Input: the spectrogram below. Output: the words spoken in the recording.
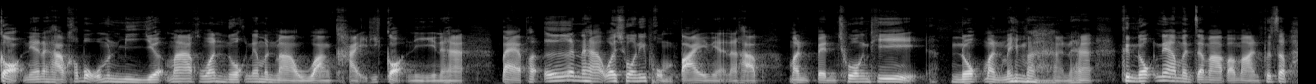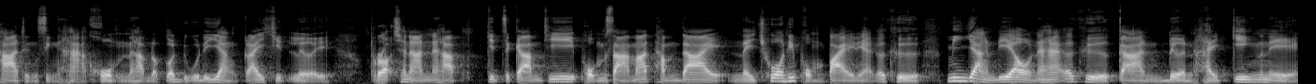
เกาะเนี่ยนะครับเขาบอกว่ามันมีเยอะมากเพราะว่านกเนี่ยมันมาวางไข่ที่เกาะนี้นะฮะแต่เผอิญนะฮะว่าช่วงที่ผมไปเนี่ยนะครับมันเป็นช่วงที่นกมันไม่มานะฮะคือนกเนี่ยมันจะมาประมาณพฤษภาถึงสิงหาคมนะครับแล้วก็ดูได้อย่างใกล้ชิดเลย เพราะฉะนั้นนะครับกิจกรรมที่ผมสามารถทำได้ในช่วงที่ผมไปเนี่ยก็คือมีอย่างเดียวนะฮะก็คือการเดินไฮกิ้งนั่นเอง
